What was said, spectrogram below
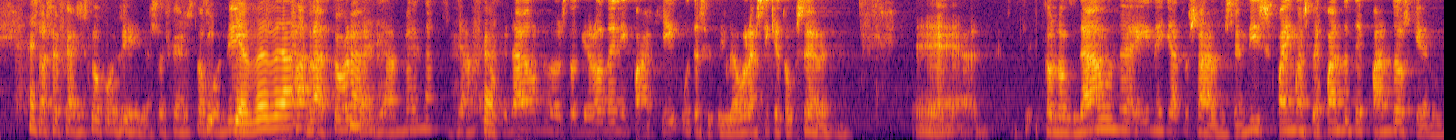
Σας ευχαριστώ πολύ. Σας ευχαριστώ και, πολύ. Και βέβαια... Αλλά τώρα ναι. για μένα, για μένα lockdown στον καιρό δεν υπάρχει, ούτε στη τηλεόραση και το ξέρετε. Ε, το lockdown είναι για τους άλλους. Εμείς είμαστε πάντοτε παντός καιρού.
